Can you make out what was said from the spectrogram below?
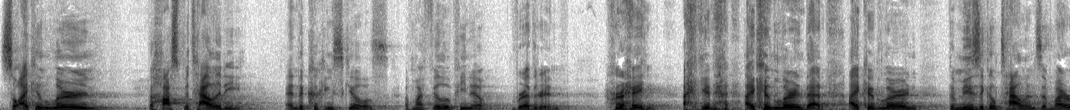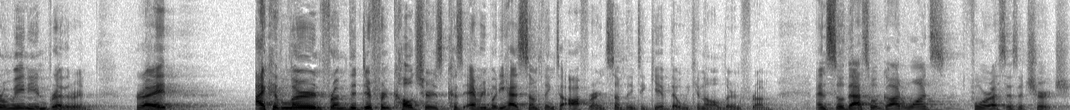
So I can learn the hospitality and the cooking skills of my Filipino brethren, right? I can, I can learn that. I can learn the musical talents of my Romanian brethren, right? I can learn from the different cultures because everybody has something to offer and something to give that we can all learn from. And so that's what God wants for us as a church.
